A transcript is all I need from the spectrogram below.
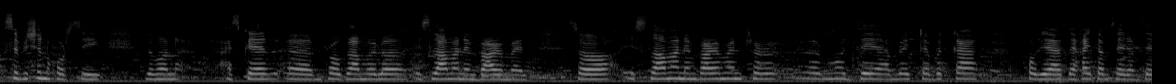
এক্সিবিশন করছি। যেমন আজকের প্রোগ্রাম হলো Islam and environment so Islam and এনভায়রনমেন্টের মধ্যে আমরা একটা ব্যাখ্যা করিয়া দেখাইতাম, চাইলাম যে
